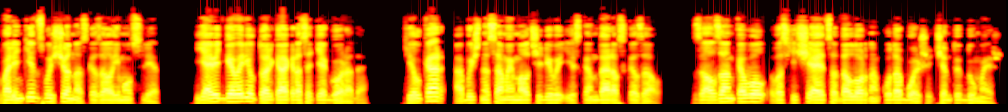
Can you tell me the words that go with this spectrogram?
Валентин смущенно сказал ему вслед. «Я ведь говорил только о красоте города». Килкар, обычно самый молчаливый из скандаров, сказал. «Залзан Ковол восхищается Долорном куда больше, чем ты думаешь,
